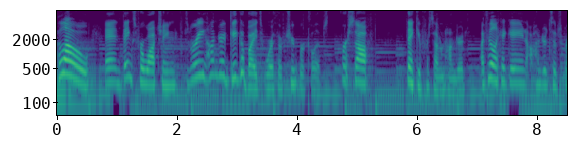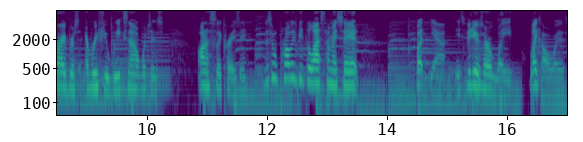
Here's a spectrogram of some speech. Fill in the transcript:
Hello, and thanks for watching 300 gigabytes worth of Trooper clips. First off, thank you for 700. I feel like I gain 100 subscribers every few weeks now, which is honestly crazy. This will probably be the last time I say it, but yeah, these videos are late, like always.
